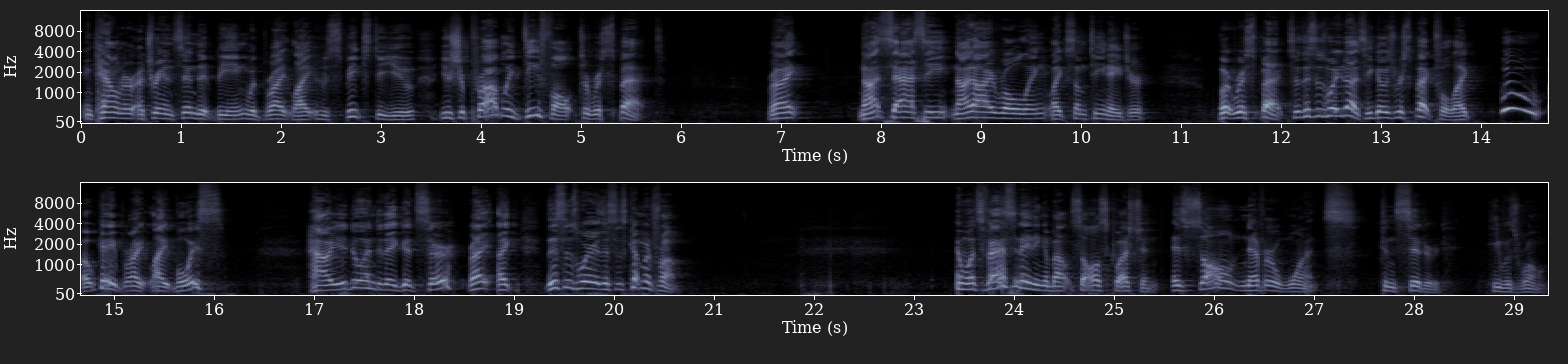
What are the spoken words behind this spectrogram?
encounter a transcendent being with bright light who speaks to you, you should probably default to respect. Right? Not sassy, not eye rolling like some teenager, but respect. So this is what he does. He goes respectful, like, okay, bright light voice. How are you doing today, good sir? Right? Like, this is where this is coming from. And what's fascinating about Saul's question is Saul never once considered he was wrong.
